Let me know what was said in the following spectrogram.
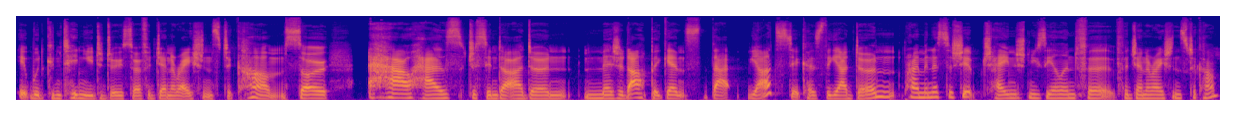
it would continue to do so for generations to come. So, how has Jacinda Ardern measured up against that yardstick? Has the Ardern prime ministership changed New Zealand for, for generations to come?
